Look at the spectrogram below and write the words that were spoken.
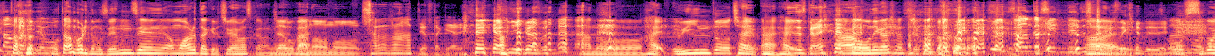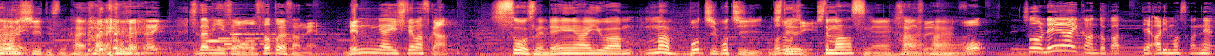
たまにでも。もうタンバリンでも全然もうあるだけで違いますからね。じゃあ僕、はい。あのあのシャララーってやつだけ？やるやります。あのーはい。ウィンドウチャイム。はいはい。ですかね？あのお願いしますよ今度。参加決定ですははい。すごい美味しいですね。はいはい。はい。ちなみにその増田トーヤさんね恋愛してますか？そうですね。恋愛はまあぼちぼちしてしてますね。はいはい。おその恋愛観とかってありますかね？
